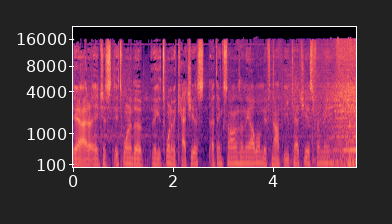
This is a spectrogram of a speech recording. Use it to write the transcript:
Yeah, it just it's one of the it's one of the catchiest I think songs on the album, if not the catchiest for me.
